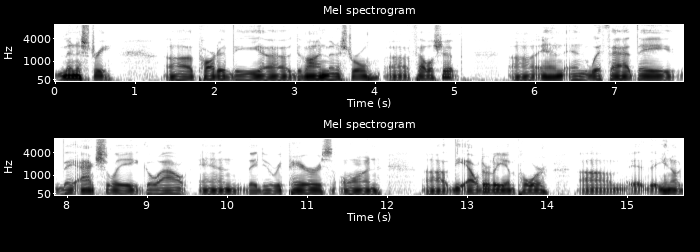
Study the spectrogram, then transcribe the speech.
ministry part of the uh, Devine Ministerial uh, Fellowship. Uh, and and with that, they they actually go out and they do repairs on uh, the elderly and poor. Um, you know,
